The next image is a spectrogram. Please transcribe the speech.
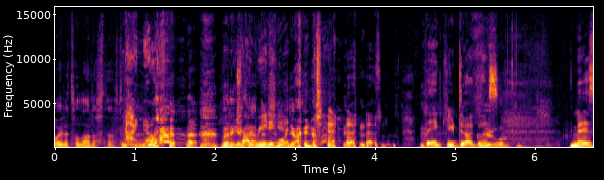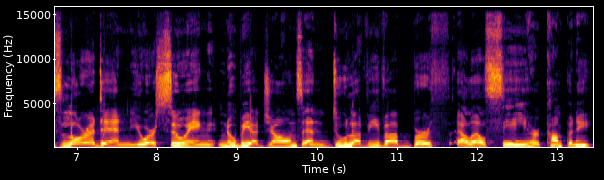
Boy, that's a lot of stuff. I know. Try reading it. Thank you, Douglas. You're welcome. Ms. Loredan, you are suing Nubia Jones and Dula Viva Birth LLC, her company,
